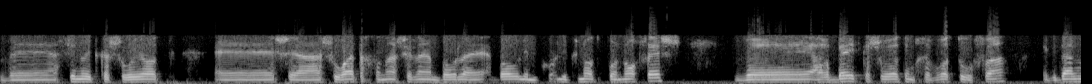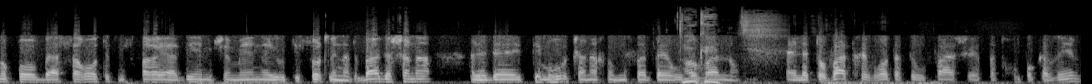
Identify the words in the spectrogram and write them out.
ועשינו התקשרויות אה, שהשורה התחתונה שלהם בואו, בואו לקנות פה נופש והרבה התקשרויות עם חברות תעופה. הגדלנו פה בעשרות את מספר היעדים שמהן היו טיסות לנתב"ג השנה על ידי תמרוץ שאנחנו במשרד תיירות okay. אוקיי. הובלנו אה, לטובת חברות התעופה שפתחו פה קווים.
